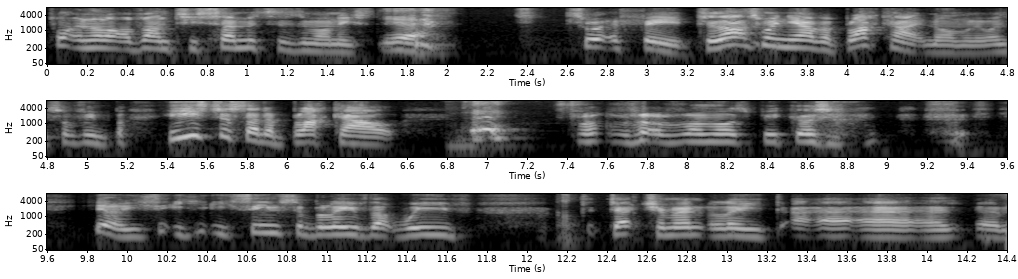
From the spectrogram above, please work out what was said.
putting a lot of anti-Semitism on his yeah. Twitter feed. So that's when you have a blackout normally when something. He's just had a blackout from, from us because you know he, he seems to believe that we've detrimentally uh, uh, uh, um,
